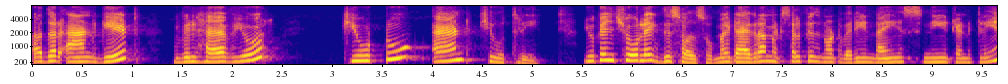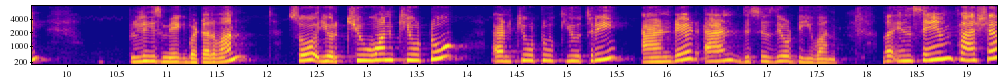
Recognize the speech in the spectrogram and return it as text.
other AND gate will have your Q2 and Q3. You can show like this also. My diagram itself is not very nice, neat and clean. Please make better one. So your Q1, Q2 and Q2, Q3 ANDed and this is your D1. The in same fashion,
